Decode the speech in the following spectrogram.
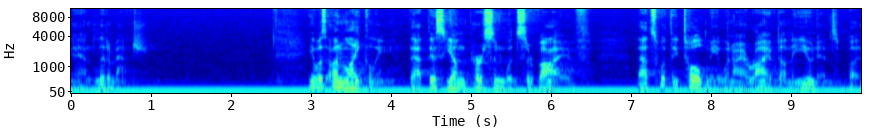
and lit a match. It was unlikely that this young person would survive. That's what they told me when I arrived on the unit. But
